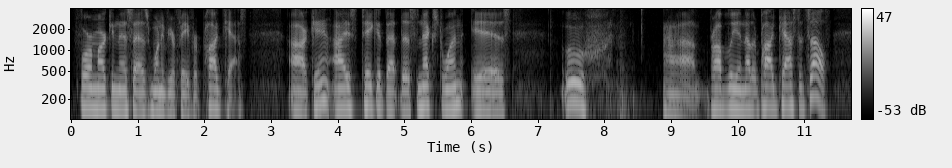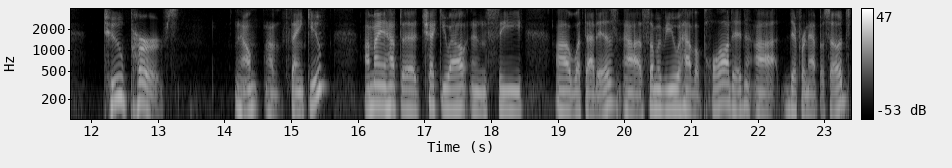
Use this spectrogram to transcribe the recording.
for marking this as one of your favorite podcasts. Okay, I take it that this next one is Ooh, uh, probably another podcast itself. Two pervs. You know, uh, thank you. I might have to check you out and see uh, what that is. Uh, some of you have applauded uh, different episodes,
